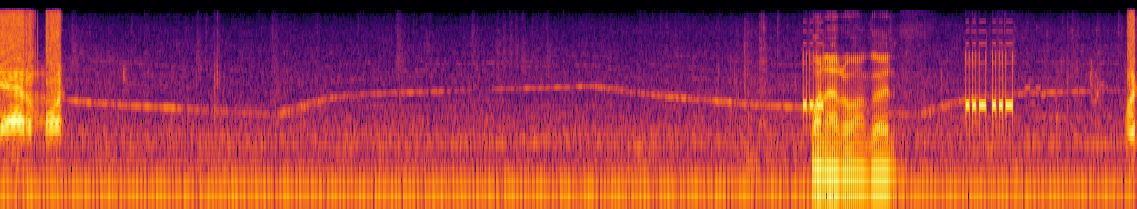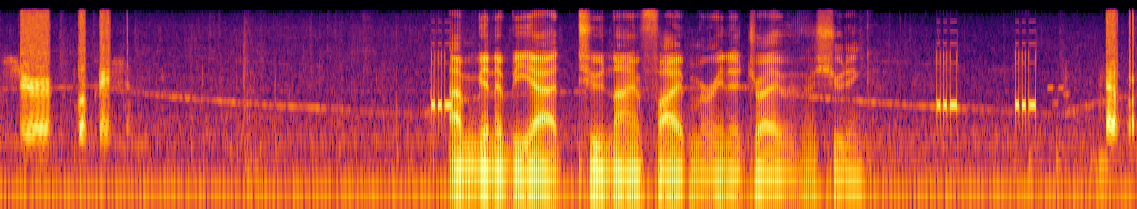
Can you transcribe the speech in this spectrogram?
to Adam 1. one out of one. Go ahead. What's your location? I'm gonna be at 295 Marina Drive shooting. Ten four.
